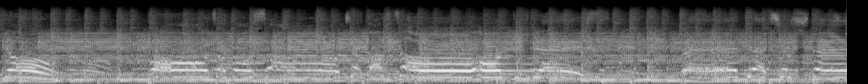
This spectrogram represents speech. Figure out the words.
Union Untergroßer und der Dachzau und die Knie Mit jetzt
